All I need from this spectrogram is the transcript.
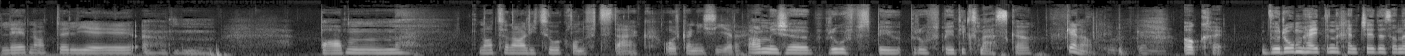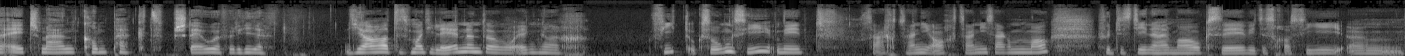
Lernatelier, ähm, BAM, nationale Zukunftstage organisieren. BAM ist eine Berufsbild Berufsbildungsmesse, gell? Genau. genau. Okay. Warum hat er entschieden, so einen Age-Man Compact bestellen für hier? Ja, das mal die Lernenden, die eigentlich fit und gesund sind, mit 16, 18, sagen wir mal, für das die dann mal sehen, wie das kann sein kann, ähm,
